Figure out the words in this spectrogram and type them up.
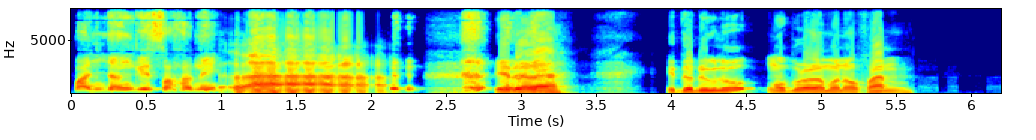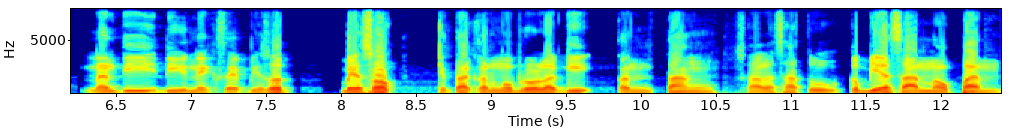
Panjang kisah nih. ya udahlah. Itu dulu ngobrol sama Novan. Nanti di next episode besok kita akan ngobrol lagi tentang salah satu kebiasaan Novan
